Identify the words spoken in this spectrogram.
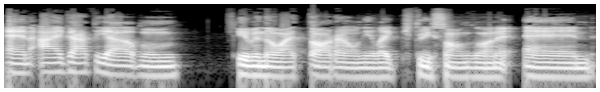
and I got the album even though I thought I only liked three songs on it. And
